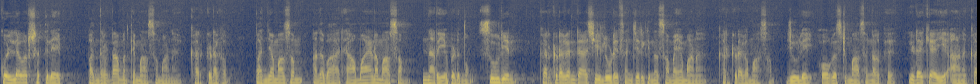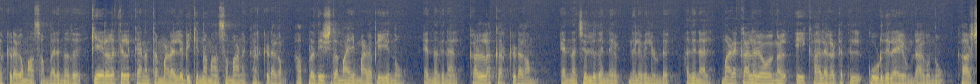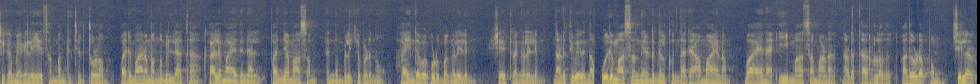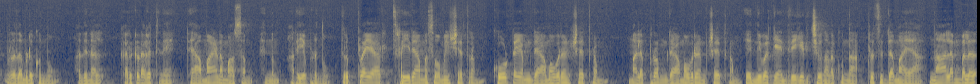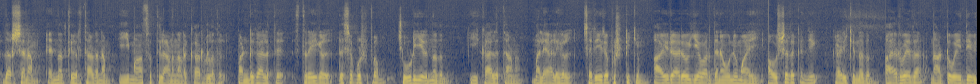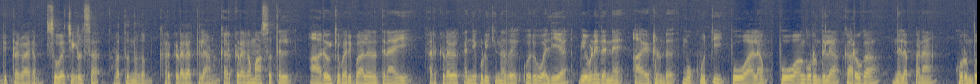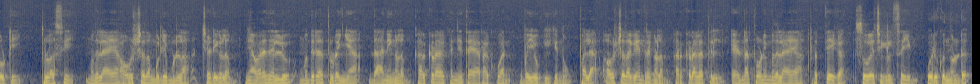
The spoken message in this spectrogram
കൊല്ലവർഷത്തിലെ പന്ത്രണ്ടാമത്തെ മാസമാണ് കർക്കിടകം. പഞ്ചമാസം അഥവാ രാമായണ മാസം എന്നറിയപ്പെടുന്നു. സൂര്യൻ കർക്കിടകൻ രാശിയിലൂടെ സഞ്ചരിക്കുന്ന സമയമാണ് കർക്കിടക മാസം ജൂലൈ ഓഗസ്റ്റ് മാസങ്ങൾക്ക് ഇടയ്ക്കായി ആണ് കർക്കിടക മാസം വരുന്നത്. കേരളത്തിൽ കനത്ത മഴ ലഭിക്കുന്ന മാസമാണ് കർക്കിടകം. അപ്രതീക്ഷിതമായി മഴ പെയ്യുന്നു എന്നതിനാൽ കള്ളക്കർക്കിടകം എന്ന ചൊല്ലു തന്നെ നിലവിലുണ്ട്. അതിനാൽ മഴക്കാല രോഗങ്ങൾ ഈ കാലഘട്ടത്തിൽ കൂടുതലായി ഉണ്ടാകുന്നു. കാർഷിക മേഖലയെ സംബന്ധിച്ചിടത്തോളം വരുമാനമൊന്നുമില്ലാത്ത കാലമായതിനാൽ പഞ്ഞമാസം എന്നും വിളിക്കപ്പെടുന്നു. ഹൈന്ദവ കുടുംബങ്ങളിലും ക്ഷേത്രങ്ങളിലും നടത്തിവരുന്ന ഒരു മാസം നീണ്ടു നിൽക്കുന്ന രാമായണം വായന ഈ മാസമാണ് നടത്താറുള്ളത്. അതോടൊപ്പം ചിലർ വ്രതമെടുക്കുന്നു. അതിനാൽ കർക്കിടകത്തിനെ രാമായണ മാസം എന്നും അറിയപ്പെടുന്നു. തൃപ്രയാർ ശ്രീരാമസ്വാമി ക്ഷേത്രം കോട്ടയം രാമപുരം ക്ഷേത്രം മലപ്പുറം രാമപുരം ക്ഷേത്രം എന്നിവ കേന്ദ്രീകരിച്ചു നടക്കുന്ന പ്രസിദ്ധമായ നാലമ്പല ദർശനം എന്ന തീർത്ഥാടനം ഈ മാസത്തിലാണ് നടക്കാറുള്ളത്. പണ്ടുകാലത്ത് സ്ത്രീകൾ ദശപുഷ്പം ചൂടിയിരുന്നതും ഈ കാലത്താണ്. മലയാളികൾ ശരീരപുഷ്ടിക്കും ആയുരാരോഗ്യ വർധനവിനുമായി ഔഷധക്കഞ്ഞി കഴിക്കുന്നതും ആയുർവേദ നാട്ടുവൈദ്യ വിധിപ്രകാരം സുഖചികിത്സ നടത്തുന്നതും കർക്കിടകത്തിലാണ്. കർക്കിടക മാസത്തിൽ ആരോഗ്യ പരിപാലനത്തിനായി കർക്കിടക കഞ്ഞി കുടിക്കുന്നത് ഒരു വലിയ വിപണി തന്നെ ആയിട്ടുണ്ട്. മുക്കൂറ്റി പൂവാലം പൂവാങ്കുറുന്തില കറുക നിലപ്പന കുറുന്തോട്ടി തുളസി മുതലായ ഔഷധ മൂല്യമുള്ള ചെടികളും ഞവരനെല്ലു മുതിര തുടങ്ങിയ ധാന്യങ്ങളും കർക്കിടക കഞ്ഞി തയ്യാറാക്കുവാൻ ഉപയോഗിക്കുന്നു. പല ഔഷധ കേന്ദ്രങ്ങളും കർക്കിടകത്തിൽ എണ്ണത്തോണി മുതലായ പ്രത്യേക സുഖചികിത്സയും ഒരുക്കുന്നുണ്ട്.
